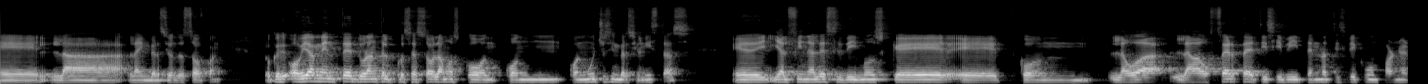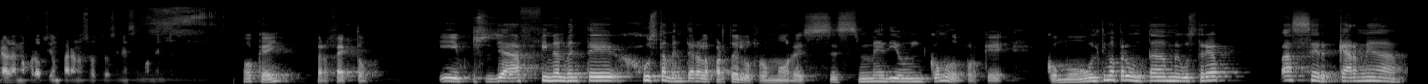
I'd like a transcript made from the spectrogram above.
eh, la, inversión de SoftBank. Lo que obviamente durante el proceso hablamos con, muchos inversionistas eh, y al final decidimos que con la, la oferta de TCB, tener a TCB como un partner era la mejor opción para nosotros en ese momento. Ok, perfecto. Y pues ya finalmente, justamente era la parte de los rumores. Es medio incómodo porque como última pregunta me gustaría acercarme a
